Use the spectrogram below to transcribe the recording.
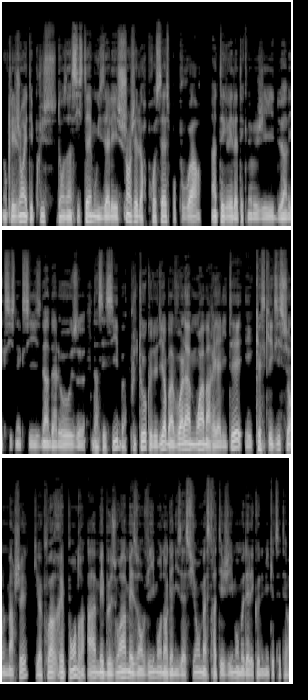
Donc les gens étaient plus dans un système où ils allaient changer leur process pour pouvoir intégrer la technologie d'un LexisNexis, d'un Dalloz, d'un Cessib, plutôt que de dire ben voilà moi ma réalité et qu'est-ce qui existe sur le marché qui va pouvoir répondre à mes besoins, mes envies, mon organisation, ma stratégie, mon modèle économique, etc.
